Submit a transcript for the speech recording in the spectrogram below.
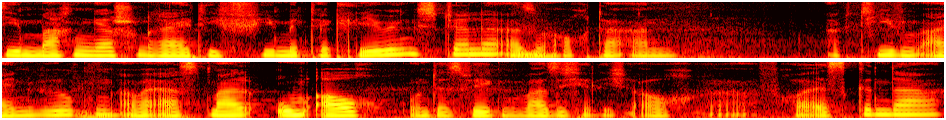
die machen ja schon relativ viel mit der Clearingsstelle, also Mhm. auch da an aktivem Einwirken, aber erstmal um auch, und deswegen war sicherlich auch äh, Frau Esken da,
